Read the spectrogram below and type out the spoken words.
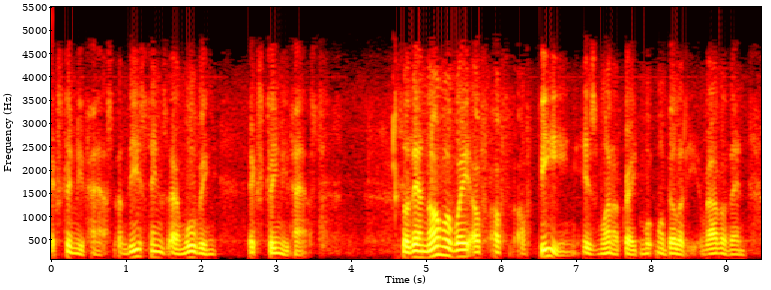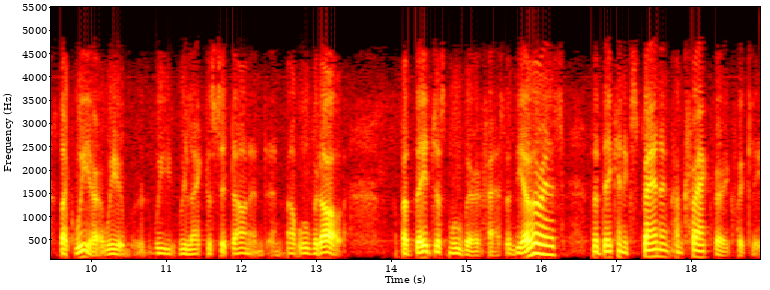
extremely fast. And these things are moving extremely fast. So their normal way of, of, of being is one of great mo- mobility, rather than like we are. We we we like to sit down and, and not move at all, but they just move very fast. And the other is that they can expand and contract very quickly,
